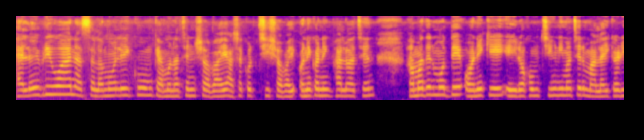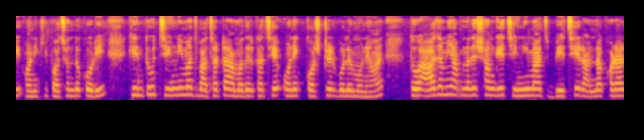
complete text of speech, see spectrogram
হ্যালো এভরিওয়ান, আসসালামু আলাইকুম। কেমন আছেন সবাই? আশা করছি সবাই অনেক অনেক ভালো আছেন। আমাদের মধ্যে অনেকে এই রকম চিংড়ি মাছের মালাইকারি অনেকই পছন্দ করি, কিন্তু চিংড়ি মাছ বাছাটা আমাদের কাছে অনেক কষ্টের বলে মনে হয়। তো আজ আমি আপনাদের সঙ্গে চিংড়ি মাছ বেছে রান্না করার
